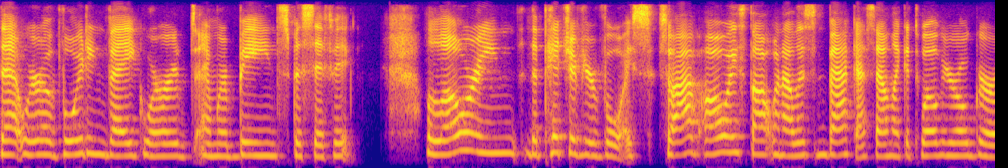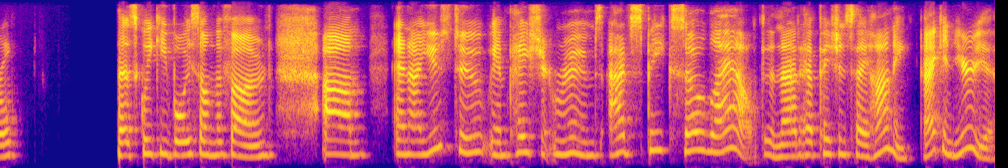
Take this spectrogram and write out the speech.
that we're avoiding vague words and we're being specific. Lowering the pitch of your voice. So I've always thought when I listen back, I sound like a 12 year old girl that squeaky voice on the phone. Um, and I used to, in patient rooms, I'd speak so loud and I'd have patients say, honey, I can hear you.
